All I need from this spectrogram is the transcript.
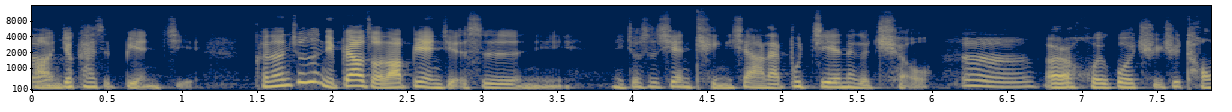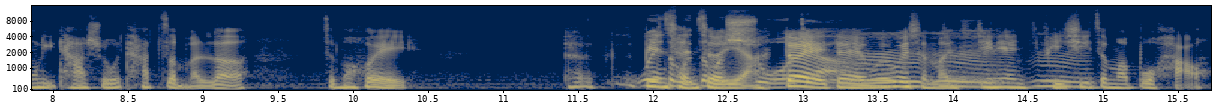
好，你就开始辩解，可能就是你不要走到辩解，是你你就是先停下来，不接那个球，嗯，而回过去去同理他说他怎么了，怎么会？呃，变成这样，对对，为为什么今天脾气这么不好？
